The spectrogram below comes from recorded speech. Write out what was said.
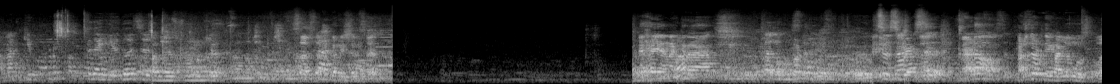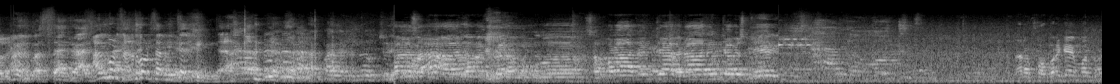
మనకిప్పుడు కొత్తగా ఏదో సార్ కళ్ళు మూసుకోవాలి అది కూడా చదువుకోండి సార్ మీకు సంపరాధం చ విరాధం చ వచ్చేది కొబ్బరికాయ ఏమన్నా?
